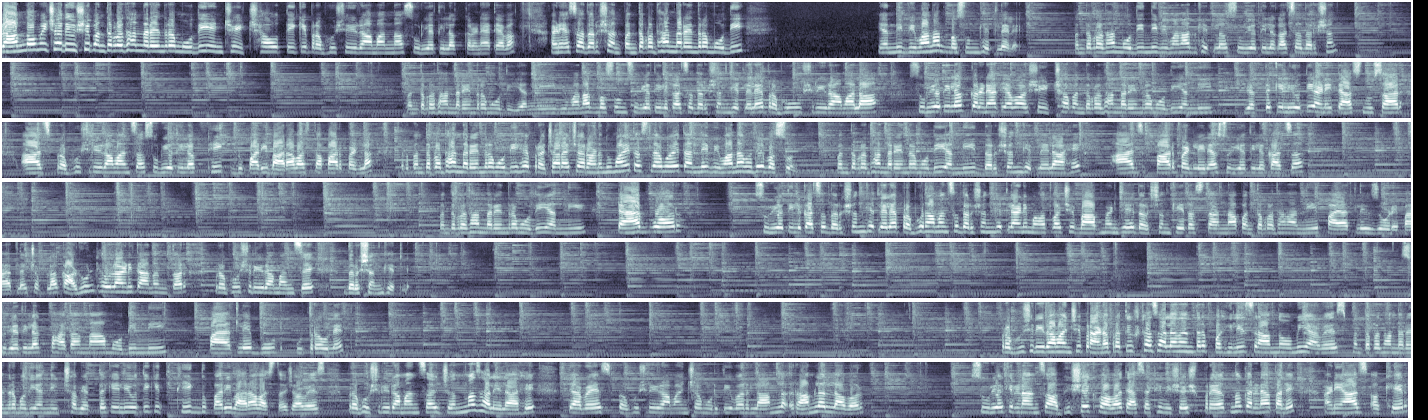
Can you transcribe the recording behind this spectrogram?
रामनवमीच्या दिवशी पंतप्रधान नरेंद्र मोदी यांची इच्छा होती की प्रभू श्रीरामांना सूर्यतिलक करण्यात यावा. आणि याचं दर्शन पंतप्रधान नरेंद्र मोदी यांनी विमानात बसून घेतलेलं आहे. पंतप्रधान मोदींनी विमानात घेतलं सूर्यतिलकाचं दर्शन. पंतप्रधान नरेंद्र मोदी यांनी विमानात बसून सूर्यतिलकाचं दर्शन घेतलेलं आहे. प्रभू श्रीरामाला सूर्यतिलक करण्यात यावा अशी इच्छा पंतप्रधान नरेंद्र मोदी यांनी व्यक्त केली होती. आणि त्याचनुसार आज प्रभू श्रीरामांचा सूर्यतिलक ठीक दुपारी बारा वाजता पार पडला. तर पंतप्रधान नरेंद्र मोदी हे प्रचाराच्या रणधुमाळीत असल्यामुळे त्यांनी विमानामध्ये बसून पंतप्रधान नरेंद्र मोदी यांनी दर्शन घेतलेलं आहे. आज पार पडलेल्या सूर्यतिलकाचं पंतप्रधान नरेंद्र मोदी यांनी टॅबवर सूर्यतिलकाचं दर्शन घेतलेल्या प्रभुरामांचं दर्शन घेतलं आणि महत्वाची बाब म्हणजे हे दर्शन घेत असताना पंतप्रधानांनी पायातले जोडे पायातल्या चपला काढून ठेवला आणि त्यानंतर प्रभू श्रीरामांचे दर्शन घेतले. सूर्यतिलक पाहताना मोदींनी पायातले बूट उतरवलेत. प्रभू श्रीरामांची प्राणप्रतिष्ठा झाल्यानंतर पहिलीच रामनवमी यावेळेस पंतप्रधान नरेंद्र मोदी यांनी इच्छा व्यक्त केली होती की ठीक दुपारी बारा वाजता ज्यावेळेस प्रभू श्रीरामांचा जन्म झालेला आहे त्यावेळेस प्रभू श्रीरामांच्या मूर्तीवर लाम रामलल्लावर सूर्यकिरणांचा अभिषेक व्हावा त्यासाठी विशेष प्रयत्न करण्यात आले आणि आज अखेर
